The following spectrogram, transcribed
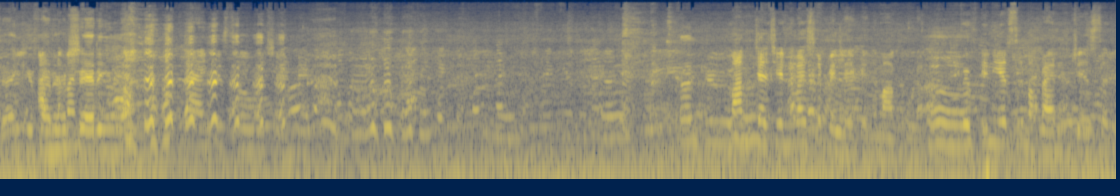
థ్యాంక్ యూ సో మచ్ అండి. మాకు చాలా చిన్న వయసులో పెళ్ళి అయిపోయింది మాకు కూడా. ఫిఫ్టీన్ ఇయర్స్ మా పేరెంట్స్ చేస్తారు.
